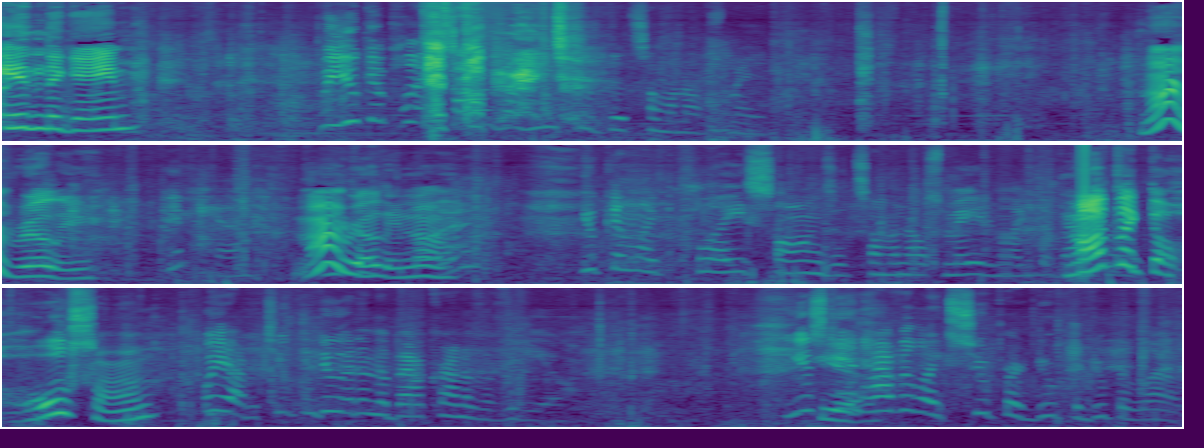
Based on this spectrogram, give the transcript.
in the game but you can play That's songs on copyright. YouTube that someone else made. Not really. You can. Not really. No. You can like play songs that someone else made in like the Not like the whole song. Oh yeah, but you can do it in the background of a video. You just Yeah. can't have it like super duper duper loud.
